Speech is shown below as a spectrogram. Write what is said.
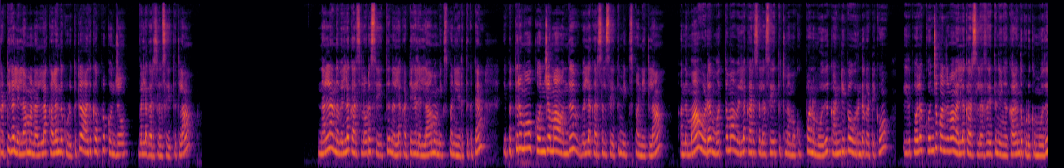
கட்டிகள் இல்லாமல் நல்லா கலந்து கொடுத்துட்டு அதுக்கப்புறம் கொஞ்சம் வெள்ளை கரைசல் சேர்த்துக்கலாம். நல்லா அந்த வெள்ளைக்கரைசலோடு சேர்த்து நல்லா கட்டிகள் இல்லாமல் மிக்ஸ் பண்ணி எடுத்துக்கிட்டேன். இப்போ திரும்பவும் கொஞ்சமாக வந்து வெள்ளைக்கரைசல் சேர்த்து மிக்ஸ் பண்ணிக்கலாம். அந்த மாவோட மொத்தமாக வெள்ளை கரைசலை சேர்த்துட்டு நம்ம குக் பண்ணும்போது கண்டிப்பாக உருண்டை கட்டிக்கும். இது போல் கொஞ்சம் கொஞ்சமாக வெள்ளை சேர்த்து நீங்கள் கலந்து கொடுக்கும்போது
